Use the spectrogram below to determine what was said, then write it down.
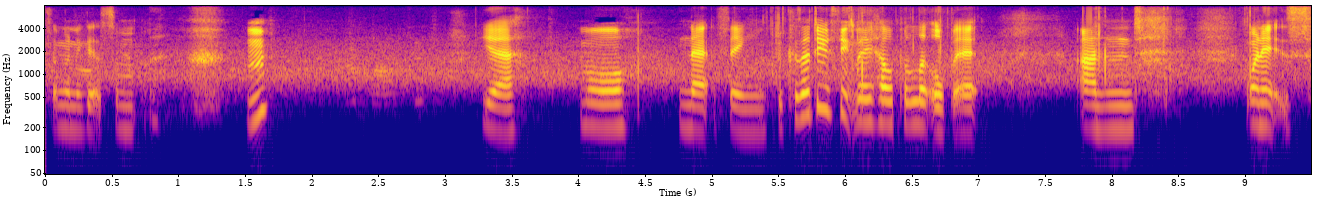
So I'm gonna get some. Hmm. Yeah, more net things because I do think they help a little bit. And when it's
